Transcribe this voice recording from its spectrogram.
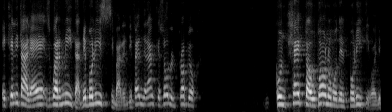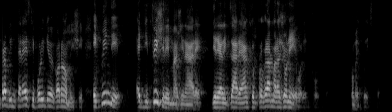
e che l'Italia è sguarnita, debolissima nel difendere anche solo il proprio concetto autonomo del politico, dei propri interessi politico-economici e quindi è difficile immaginare di realizzare anche un programma ragionevole come questo.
